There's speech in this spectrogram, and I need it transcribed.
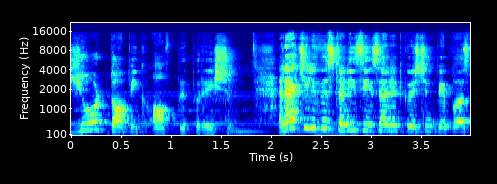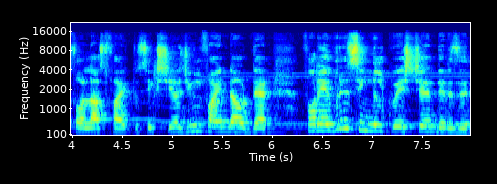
your topic of preparation? And actually if you study CSIR question papers for last five to six years, you will find out that for every single question, there is a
